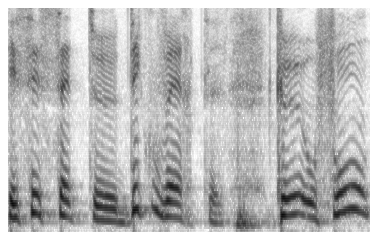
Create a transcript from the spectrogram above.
Et c'est cette euh, découverte que, au fond,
